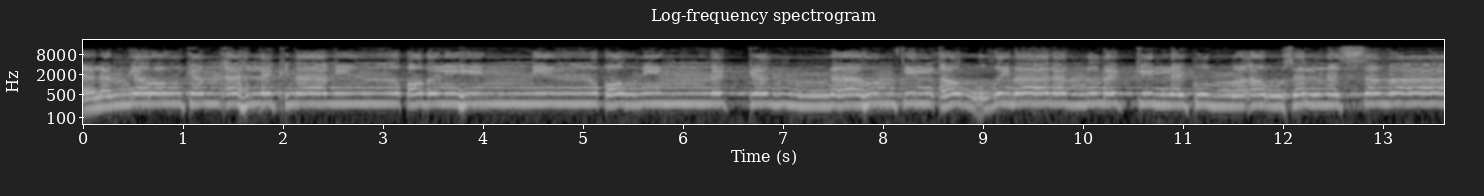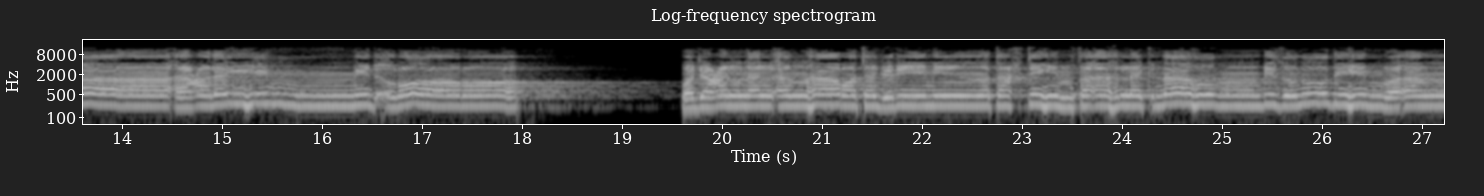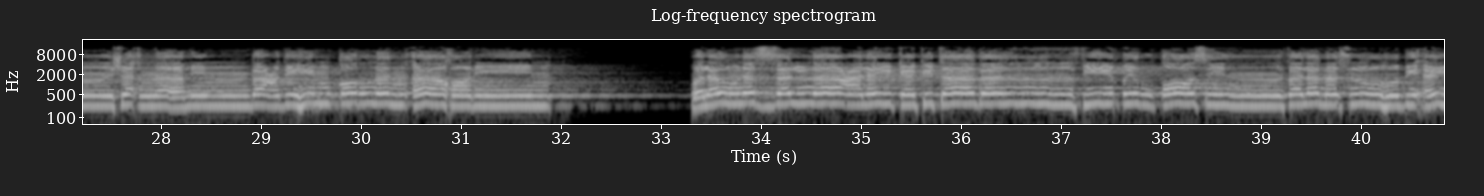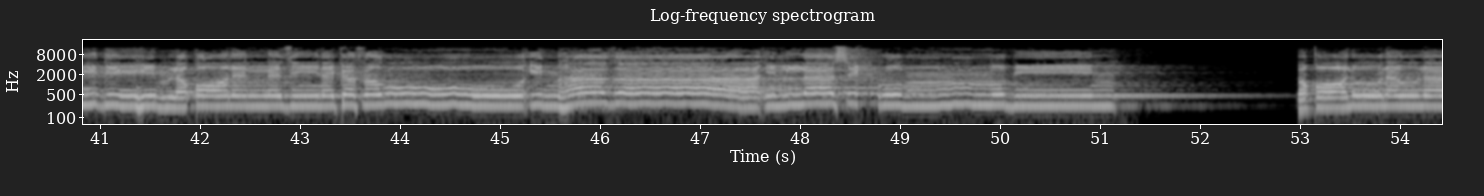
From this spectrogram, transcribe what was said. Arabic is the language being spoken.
ألم يروا كم أهلكنا من قبلهم من قرن مكناهم في الأرض ما لم نمكن لكم وأرسلنا السماء عليهم مدرارا وجعلنا الأنهار تجري من تحتهم فأهلكناهم بذنوبهم وأنشأنا من بعدهم قرنا آخرين. ولو نزلنا عليك كتابا في قرطاس فلمسوه بأيديهم لقال الذين كفروا إن هذا إلا سحر مبين. فقالوا لولا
